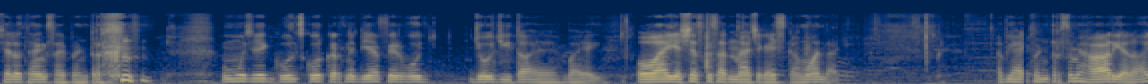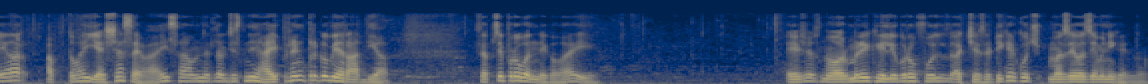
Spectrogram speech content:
चलो थैंक्स हाई पेंटर वो मुझे एक गोल स्कोर करने दिया, फिर वो जो जीता है, भाई। ओ भाई, यशस के साथ मैच है इसका मान भाई। अभी हाइपेंटर से मैं हार गया था, यार। अब तो भाई यशस है, भाई, सामने मतलब जिसने हाइपेंटर को भी हरा दिया। सबसे प्रो बंदे को, भाई। यशस नॉर्मली खेली ब्रो फुल अच्छे से, ठीक है? कुछ मज़े वज़े में नहीं खेलना।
